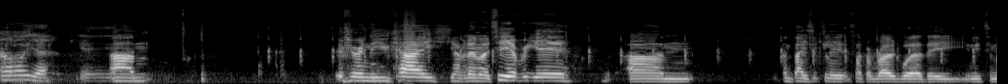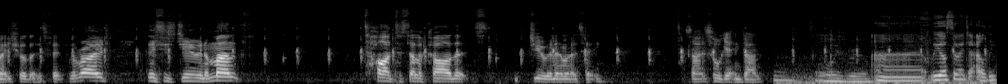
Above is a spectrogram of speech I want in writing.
Oh yeah, yeah, yeah. Um, if you're in the UK, you have an MOT every year, um, and basically it's like a roadworthy. You need to make sure that it's fit for the road. This is due in a month. It's hard to sell a car that's due an MOT, so it's all getting done. Always real. Uh, we also went to Aldi,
